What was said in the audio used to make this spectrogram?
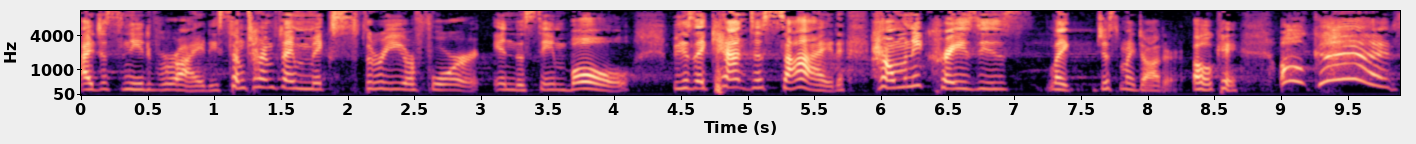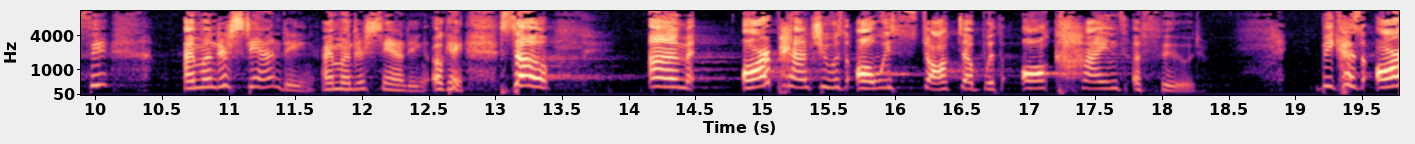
I just need variety. Sometimes I mix three or four in the same bowl because I can't decide how many crazies, like just my daughter. Oh, okay. Oh, good. See, I'm understanding. I'm understanding. Okay. So, um, our pantry was always stocked up with all kinds of food because our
